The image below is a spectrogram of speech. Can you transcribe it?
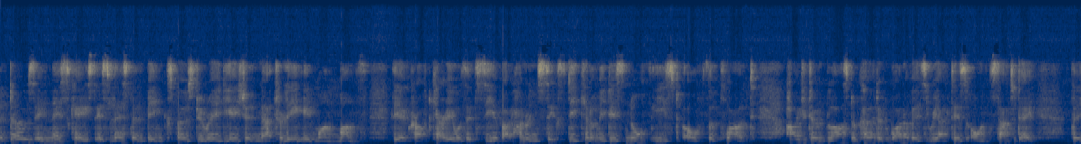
The dose in this case is less than being exposed to radiation naturally in one month. The aircraft carrier was at sea about 160 kilometers northeast of the plant. Hydrogen blast occurred at one of its reactors on Saturday. The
